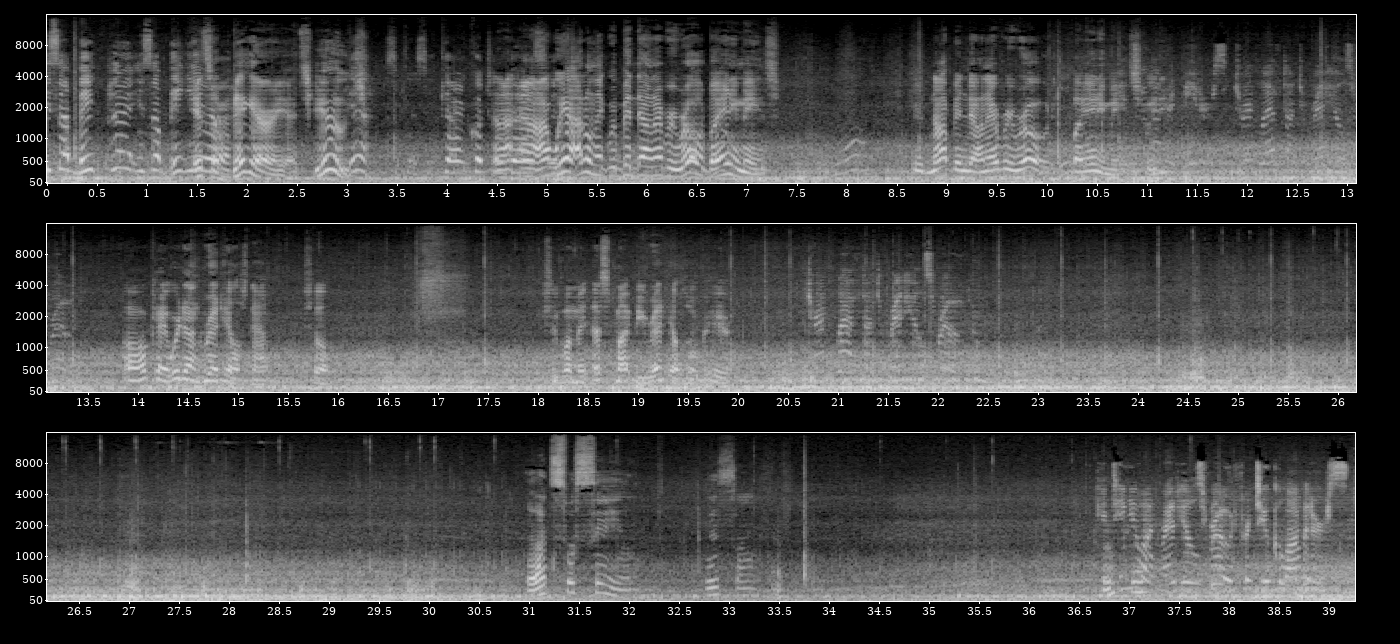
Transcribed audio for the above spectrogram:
It's, it's a big place. It's a big area. It's a big area. It's huge. Yeah. It's, it's, you And I, and I- we, I don't think we've been down every road by any means. We've not been down every road by any means, sweetie. 200 meters, turn left onto Red Hills Road. Oh, okay. We're down Red Hills now. So, see what this might be Red Hills over here. Turn left onto Red Hills Road. Lots for sale. This Continue on Red Hills Road for 2 kilometers.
